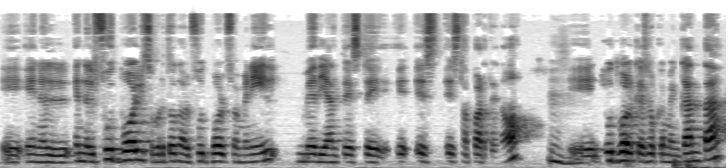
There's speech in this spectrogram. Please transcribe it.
eh, en, el, en el fútbol y sobre todo en el fútbol femenil mediante este, e, esta parte, ¿no? Eh, el fútbol, que es lo que me encanta,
